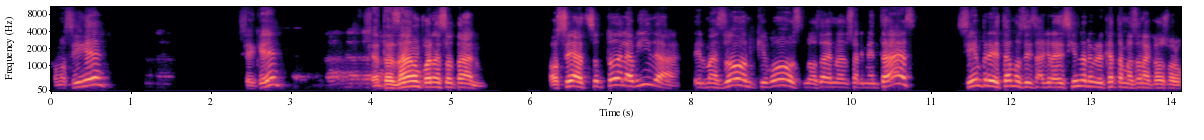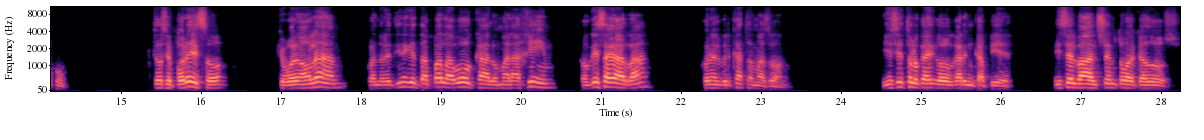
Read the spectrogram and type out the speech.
¿Cómo sigue? ¿Sé qué? Shatazan para Sotano. O sea, toda la vida del mazón que vos nos, nos alimentás, siempre estamos agradeciendo en el mercado Amazon a Kadosh Baruj Entonces, por eso, que Boraholam, cuando le tiene que tapar la boca a los malajim, ¿con qué se agarra? Con el Birkat Amazon. Y es esto lo que hay que colocar hincapié. Dice el Baal Shem Kadosh.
